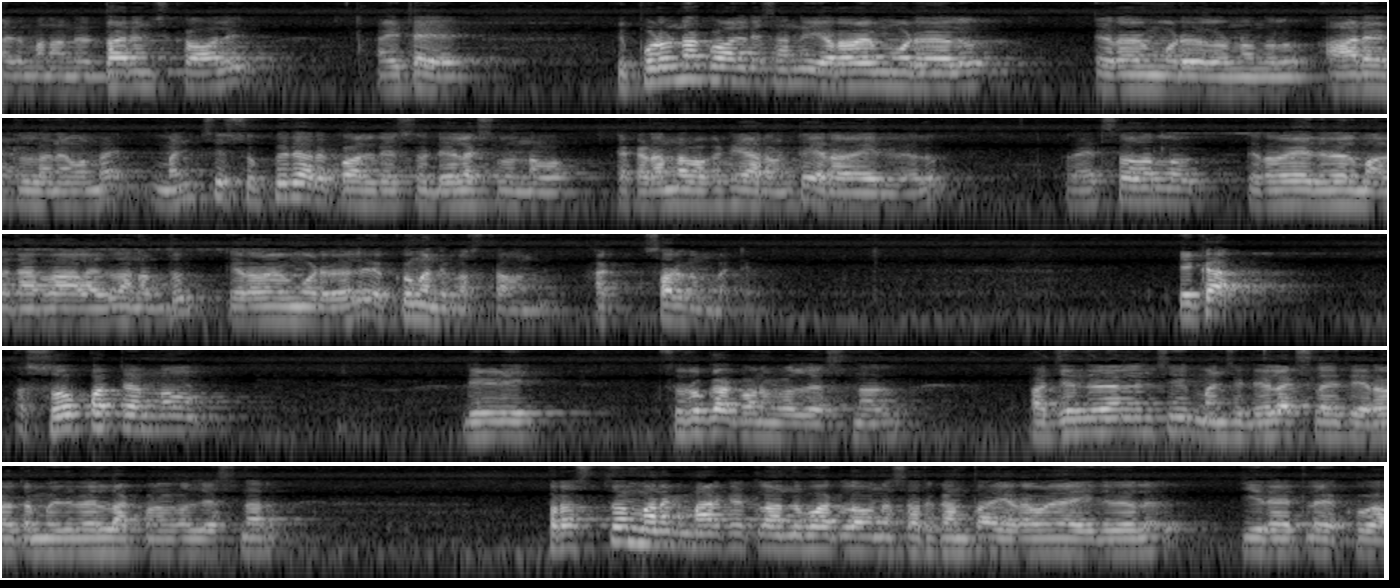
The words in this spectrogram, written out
అది మనం నిర్ధారించుకోవాలి. అయితే ఇప్పుడున్న క్వాలిటీస్ అన్ని ఇరవై మూడు వేలు ఇరవై మూడు వేల రెండు వందలు ఆ రేట్లలోనే ఉన్నాయి. మంచి సుపీరియర్ క్వాలిటీస్ డీలక్స్లు ఉన్న ఎక్కడన్నా ఒకటి ఆరు ఉంటే ఇరవై ఐదు వేలు. రైట్ సోదరులు ఇరవై ఐదు వేలు మాకు ధర రాలేదు అనొద్దు. ఇరవై మూడు వేలు ఎక్కువ మందికి వస్తూ ఉంది. స్వర్గం బట్టి. ఇక సూపర్ టెన్ డీడీ చురుగ్గా కొనుగోలు చేస్తున్నారు. పద్దెనిమిది వేల నుంచి మంచి డీలక్స్లు అయితే ఇరవై తొమ్మిది వేల దాకా కొనుగోలు చేస్తున్నారు. ప్రస్తుతం మనకి మార్కెట్లో అందుబాటులో ఉన్న సరుకు అంతా ఇరవై ఐదు వేలు ఈ రేట్లో ఎక్కువ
